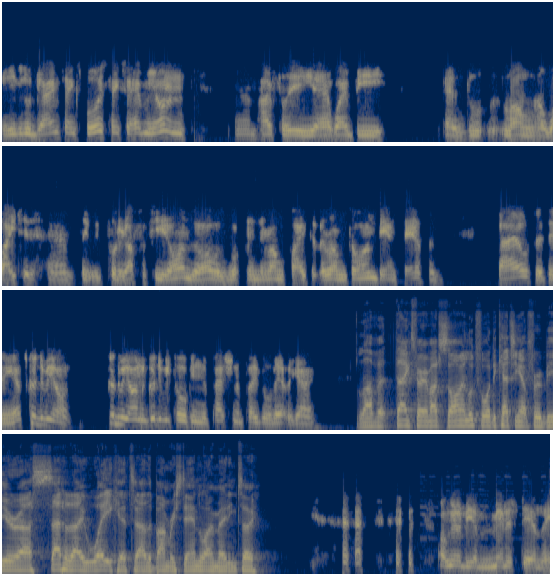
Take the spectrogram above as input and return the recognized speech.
It is a good game. Thanks, boys. Thanks for having me on, and um, hopefully uh, it won't be as long awaited. Um, I think we put it off a few times, or I was in the wrong place at the wrong time down south and failed. But anyhow, it's good to be on. Good to be on and good to be talking to passionate people about the game. Love it. Thanks very much, Simon. Look forward to catching up for a beer uh, Saturday week at uh, the Bunbury Standalone meeting too. I'm going to be a menace down there.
